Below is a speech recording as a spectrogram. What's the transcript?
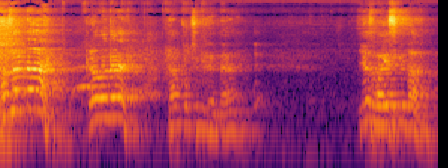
감사합니다. 그러면은 다음 곡 준비됐나요? 이어서 가겠습니다.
